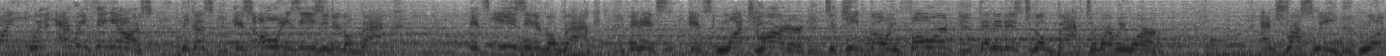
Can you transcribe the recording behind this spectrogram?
fight with everything in us because it's always easy to go back. It's easy to go back, and it's it's much harder to keep going forward than it is to go back to where we were. And trust me, mo-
